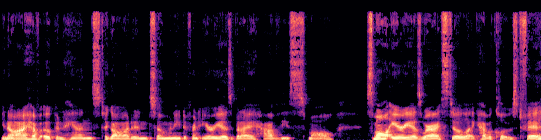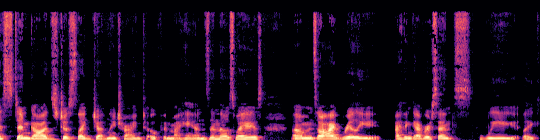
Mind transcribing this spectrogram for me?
you know, I have open hands to God in so many different areas, but I have these small small areas where I still like have a closed fist and God's just like gently trying to open my hands in those ways. Um, and so I really, I think ever since we like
